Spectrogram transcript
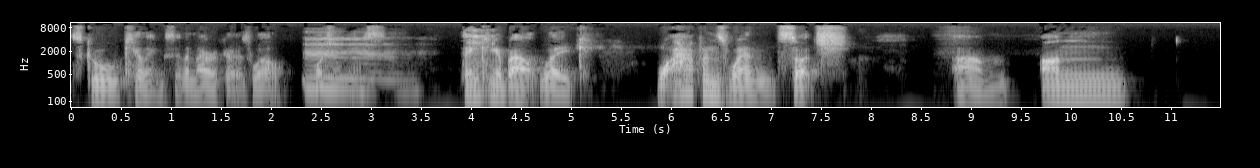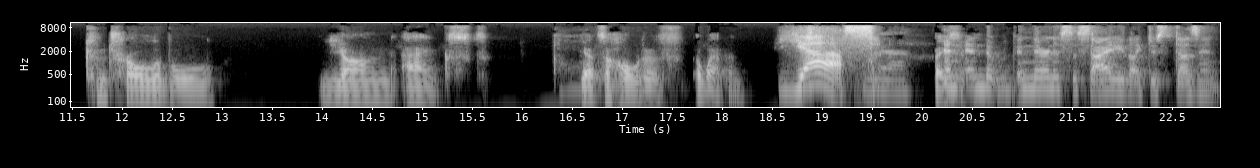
school killings in America as well. Watching this, Mm. thinking about like what happens when such um, uncontrollable young angst Oh. gets a hold of a weapon. Yes. Yeah. Basically, and and, the, and they're in a society that like just doesn't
